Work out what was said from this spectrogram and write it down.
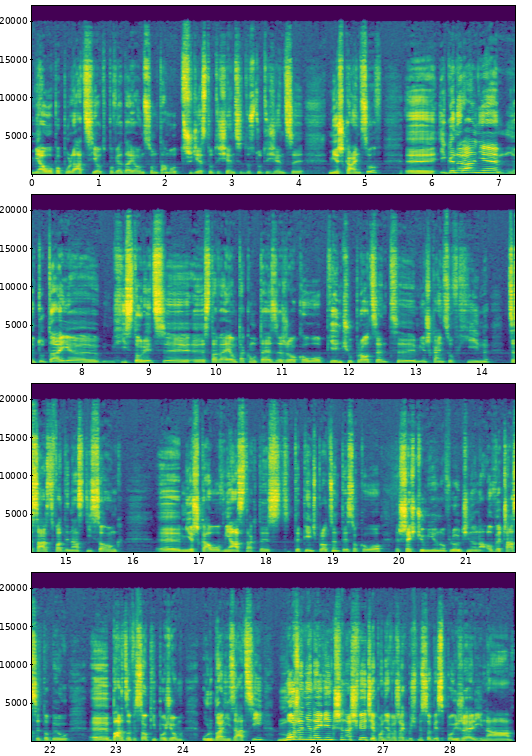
miało populację odpowiadającą tam od 30 tysięcy do 100 tysięcy mieszkańców. Yy, I generalnie tutaj e, historycy e, stawiają taką tezę, że około 5% e, mieszkańców Chin cesarstwa dynastii Song mieszkało w miastach. To jest te 5% to jest około 6 milionów ludzi. No na owe czasy to był e, bardzo wysoki poziom urbanizacji. Może nie największy na świecie, ponieważ jakbyśmy sobie spojrzeli na,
